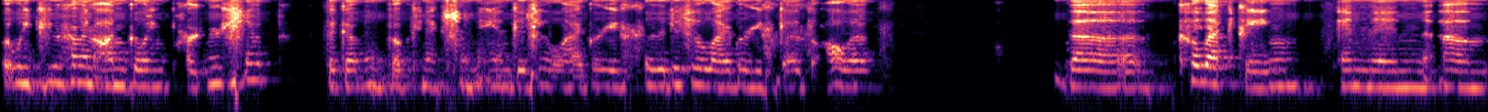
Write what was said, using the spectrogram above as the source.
But we do have an ongoing partnership, the GovInfo Connection and Digital Libraries. So the Digital Libraries does all of the collecting, and then um,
